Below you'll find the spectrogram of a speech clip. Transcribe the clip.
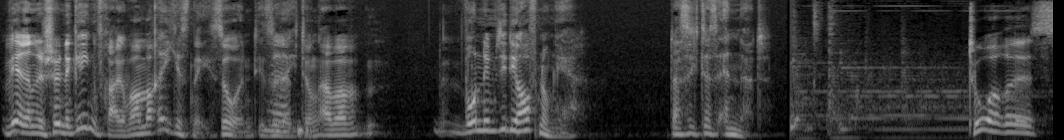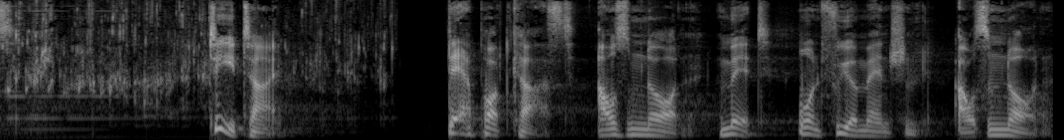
Wäre eine schöne Gegenfrage. Warum mache ich es nicht? So in diese ja. Richtung. Aber wo nehmen Sie die Hoffnung her, dass sich das ändert? Tores Tea Time. Der Podcast aus dem Norden mit und für Menschen aus dem Norden.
